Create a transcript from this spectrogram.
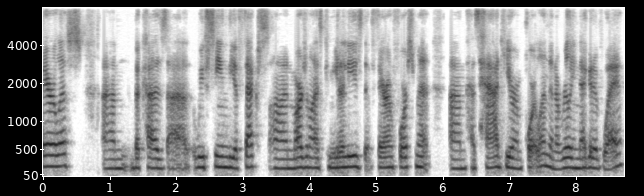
fareless um, because uh, we've seen the effects on marginalized communities that fare enforcement um, has had here in Portland in a really negative way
